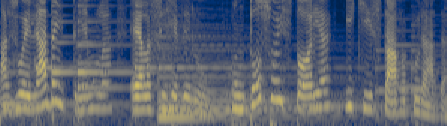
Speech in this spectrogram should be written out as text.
Ajoelhada e trêmula, ela se revelou contou sua história e que estava curada.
